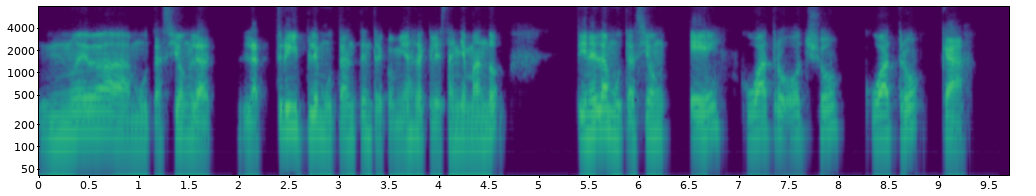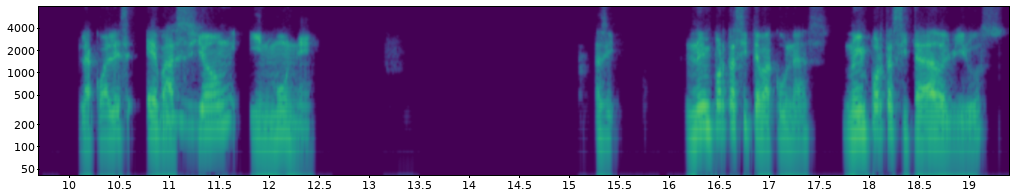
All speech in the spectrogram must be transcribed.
nueva mutación, la, la triple mutante, entre comillas, la que le están llamando, tiene la mutación E E484K, la cual es evasión inmune. Así, no importa si te vacunas, no importa si te ha dado el virus,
